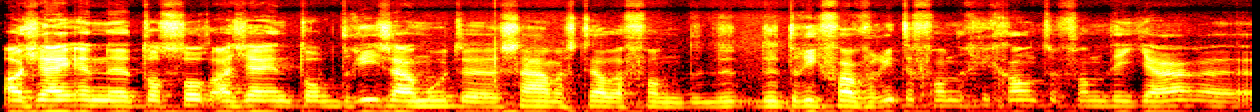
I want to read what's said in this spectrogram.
Als jij een, eh, tot slot, als jij een top 3 zou moeten samenstellen van de, de, drie favorieten van de giganten van dit jaar, eh,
